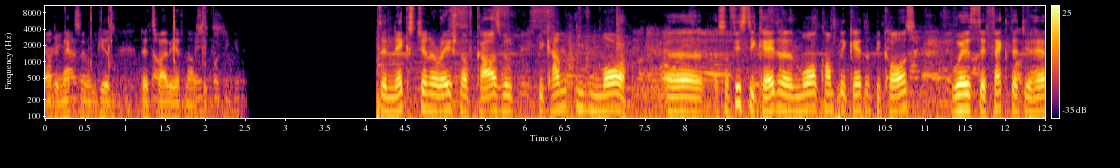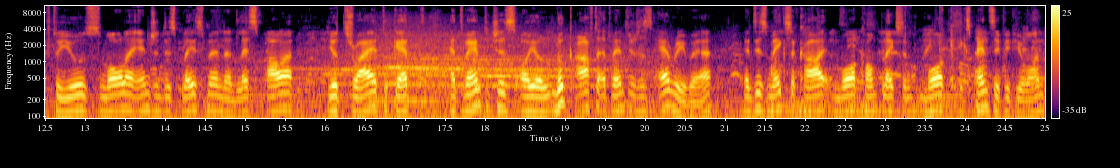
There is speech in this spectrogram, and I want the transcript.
or the maximum gears. That's why we have now six. The next generation of cars will become even more uh, sophisticated and more complicated because with the fact that you have to use smaller engine displacement and less power, you try to get advantages or you look after advantages everywhere. And this makes a car more complex and more expensive if you want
